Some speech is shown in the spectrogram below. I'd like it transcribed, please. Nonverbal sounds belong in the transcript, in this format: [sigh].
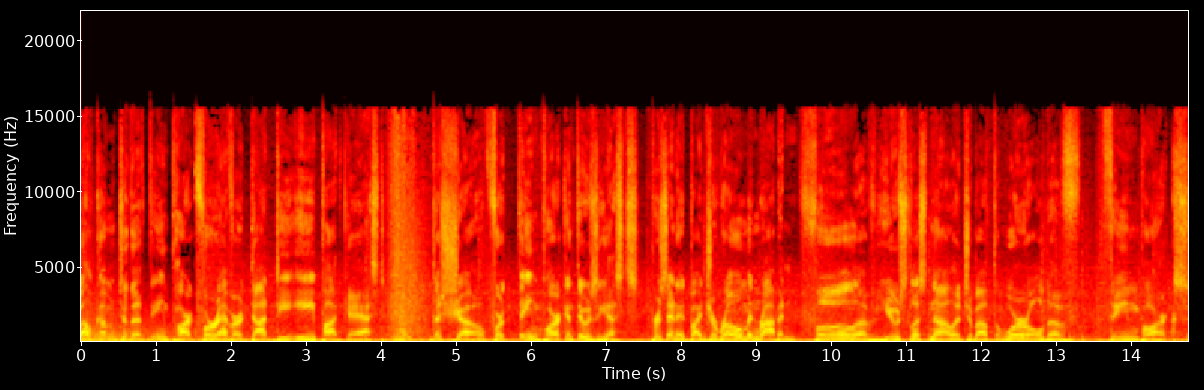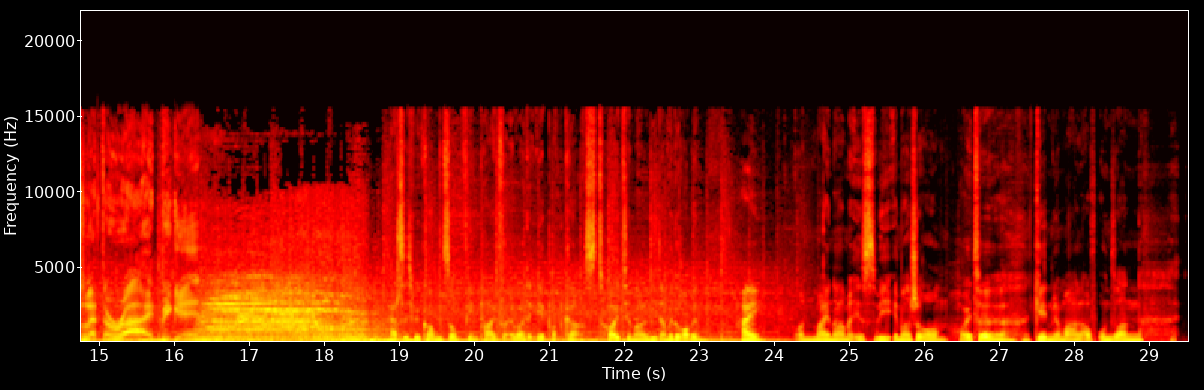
Welcome to the ThemeParkForever.de podcast, the show for theme park enthusiasts. Presented by Jerome and Robin, full of useless knowledge about the world of theme parks. Let the ride begin. Herzlich willkommen zum ThemeParkForever.de Podcast. Heute mal wieder mit Robin. Hi. Und mein Name ist wie immer Jerome. Heute gehen wir mal auf unseren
